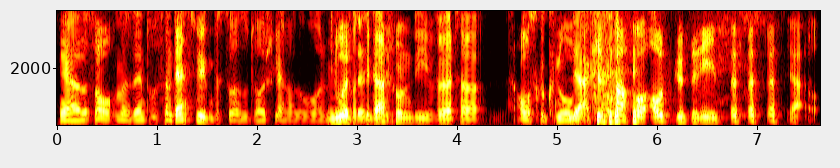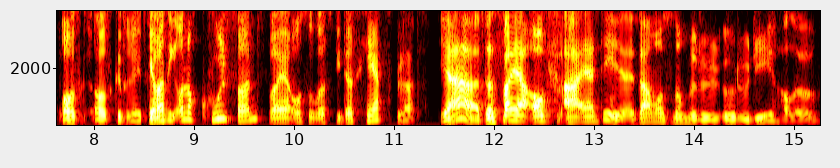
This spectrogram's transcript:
Ja. das war auch immer sehr interessant. Deswegen bist du also Deutschlehrer geworden. Nur du hast dir da deswegen. schon die Wörter ausgeknoben. Ja, genau, ausgedreht. ja. Aus, ausgedreht. Ja, was ich auch noch cool fand, war ja auch sowas wie das Herzblatt. ja, das war ja auf ARD. Damals noch mit Rü- Rüdi. Hallo.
